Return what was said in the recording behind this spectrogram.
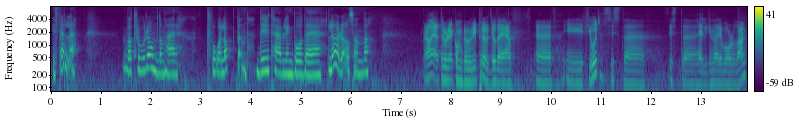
istället. Vad tror du om de här två loppen? Det är ju tävling både lördag og søndag. Ja, jeg tror det kommer til Vi prøvde jo det eh, i fjor, siste siste helgen der i Vålådalen.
